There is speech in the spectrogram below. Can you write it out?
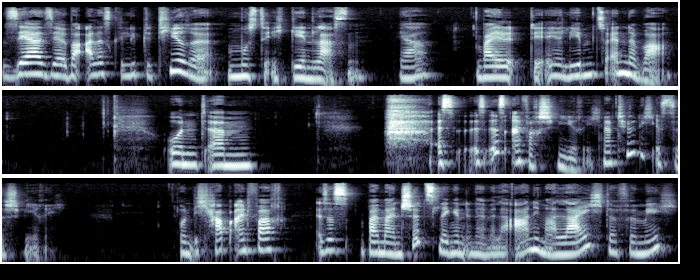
sehr, sehr über alles geliebte Tiere musste ich gehen lassen. Ja, weil der, ihr Leben zu Ende war. Und ähm, es, es ist einfach schwierig. Natürlich ist es schwierig. Und ich habe einfach, es ist bei meinen Schützlingen in der Villa Anima leichter für mich,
